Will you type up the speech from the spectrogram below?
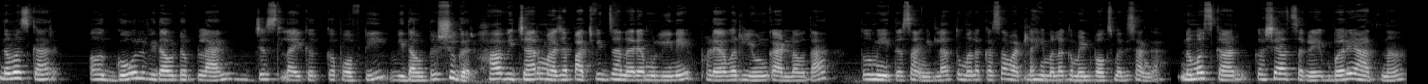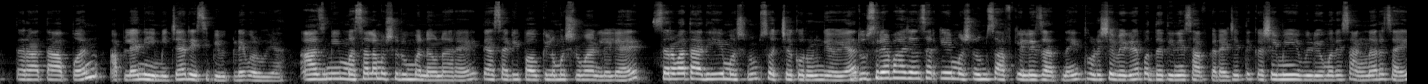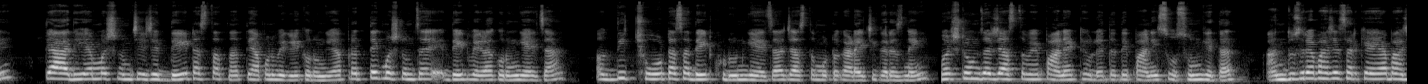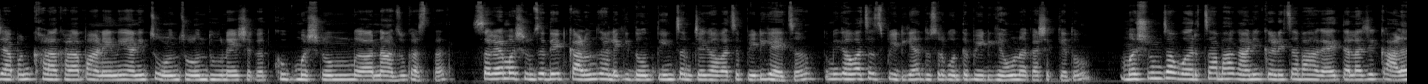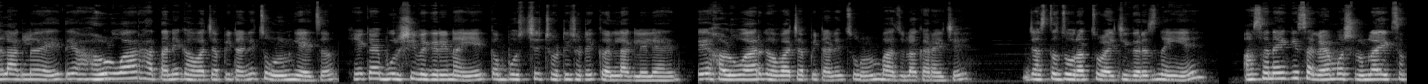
नमस्कार. A goal without a plan just like a cup of tea without a sugar हा विचार माझ्या पाचवीत जाणाऱ्या मुलीने फळ्यावर लिहून काढला होता. तो मी इथं सांगितला. तुम्हाला कसा वाटला हे मला कमेंट बॉक्समध्ये सांगा. नमस्कार. कसे आहात सगळे? बरे आहात ना? तर आता आपण आपल्या नेहमीच्या रेसिपीकडे वळूया. आज मी मसाला मशरूम बनवणार आहे. त्यासाठी पाव किलो मशरूम आणलेले आहेत. सर्वात आधी हे मशरूम स्वच्छ करून घेऊया दुसऱ्या भाज्यांसारखे हे मशरूम साफ केले जात नाही. थोडेसे वेगळ्या पद्धतीने साफ करायचे. ते कसे मी व्हिडिओमध्ये सांगणारच आहे. त्याआधी या मशरूमचे जे देठ असतात ना ते आपण वेगळे करून घ्या प्रत्येक मशरूमचा देठ वेगळा करून घ्यायचा. अगदी छोटासा देठ खुडून घ्यायचा जास्त मोठं काढायची गरज नाही. मशरूम जर जास्त वेळ पाण्यात ठेवले तर ते पाणी सोसून घेतात. आणि दुसऱ्या भाज्यासारख्या या भाज्या आपण खळाखळा पाण्याने आणि चोळून चोळून धुवू नाही शकत. खूप मशरूम नाजूक असतात. सगळ्या मशरूमचं देठ काढून झालं की दोन तीन चमचे गव्हाचं पीठ घ्यायचं. तुम्ही गव्हाचंच पीठ घ्या दुसरं कोणतं पीठ घेऊ नका शक्यतो. मशरूमचा वरचा भाग आणि कडेचा भाग आहे त्याला जे काळं लागलं आहे ते हळूवार हाताने गव्हाच्या पिठाने चोळून घ्यायचं. हे काय बुरशी वगैरे नाहीये कंपोस्टचे छोटे छोटे कण लागलेले आहेत. ते हळूवार गव्हाच्या पिठाने चोळून बाजूला करायचे. जास्त जोरात चोळायची गरज नाहीये. असं नाही की सगळ्या मशरूमला एक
